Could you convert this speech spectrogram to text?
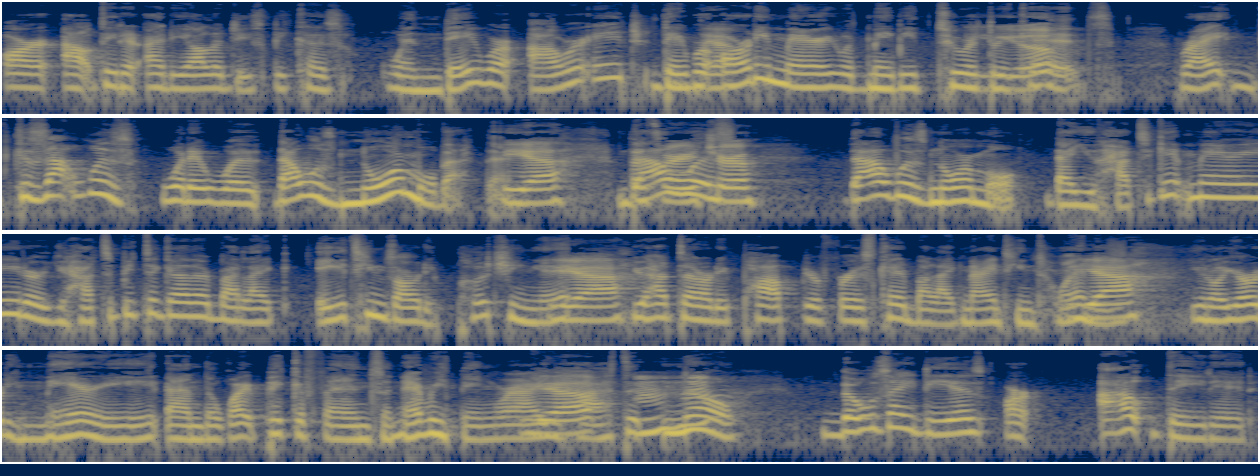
are outdated ideologies because when they were our age, they were already married with maybe two or three Yep. kids, right? Because that was what it was. That was normal back then. Yeah, that's that very was, true. That was normal. That you had to get married or you had to be together by like 18's already pushing it. Yeah. You had to already pop your first kid by like 19, 20. Yeah. You know, you're already married and the white picket fence and everything, right? Yep. You have to, Mhm. No, those ideas are outdated.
